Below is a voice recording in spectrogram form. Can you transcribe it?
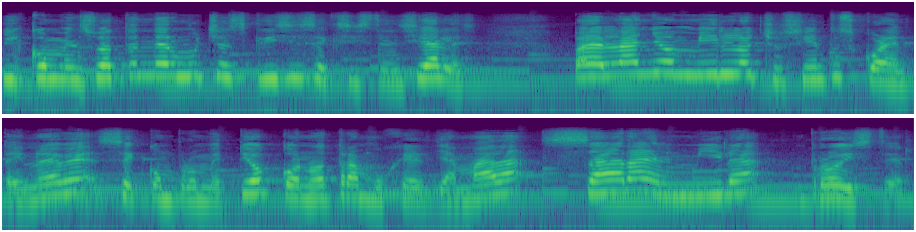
y comenzó a tener muchas crisis existenciales. Para el año 1849 se comprometió con otra mujer llamada Sara Elmira Royster.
